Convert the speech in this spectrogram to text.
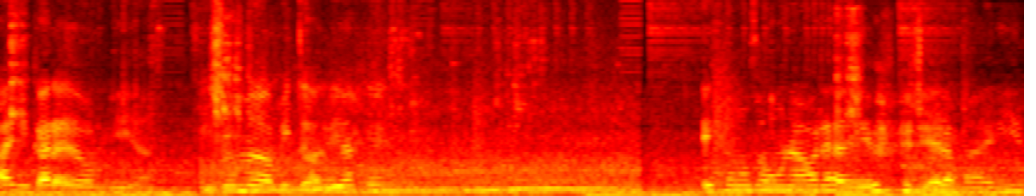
Ay, mi cara de dormida. Y yo me dormí todo el viaje. Estamos a una hora de llegar a Madrid.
